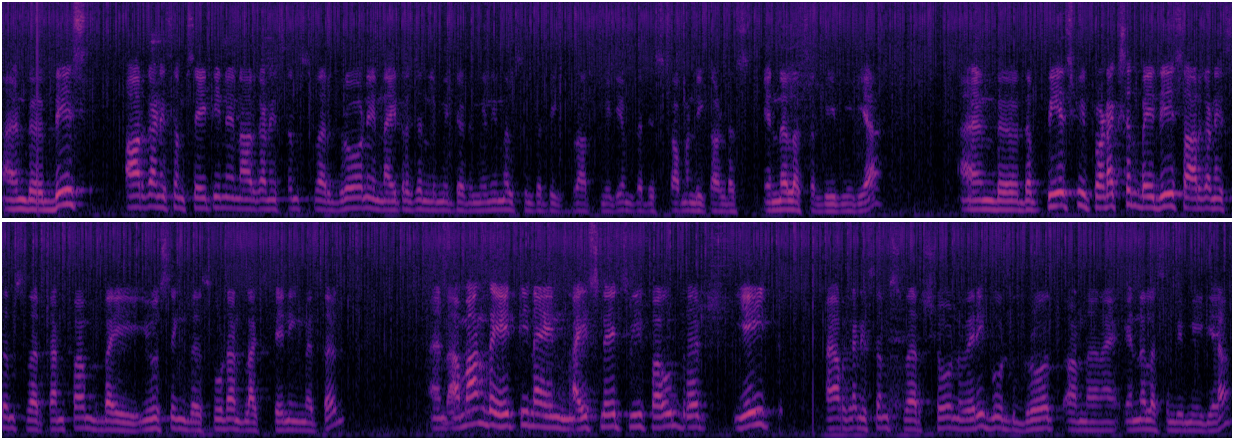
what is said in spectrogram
And uh, these organisms, 89 organisms, were grown in nitrogen limited minimal synthetic broth medium that is commonly called as NLSRB media. And uh, the PHB production by these organisms were confirmed by using the Sudan black staining method. And among the 89 isolates, we found that eight organisms were shown very good growth on uh, NLSMB media.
